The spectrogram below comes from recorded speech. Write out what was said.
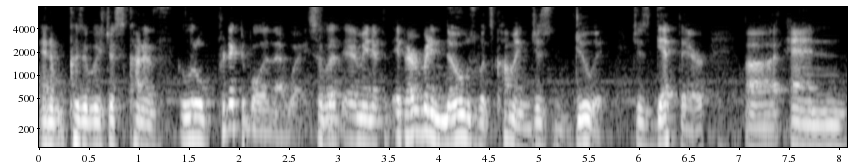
and because it, was just kind of a little predictable in that way. So, that, I mean, if, if everybody knows what's coming, just do it. Just get there uh, and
